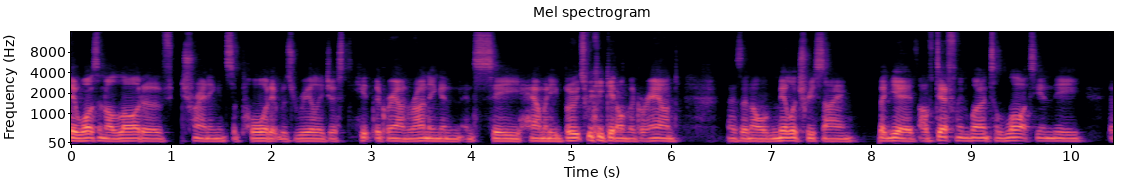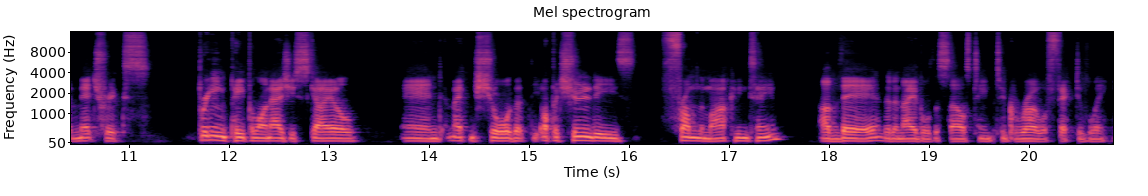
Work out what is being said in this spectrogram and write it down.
there wasn't a lot of training and support. It was really just hit the ground running and, and see how many boots we could get on the ground, as an old military saying. But yeah, I've definitely learned a lot in the, the metrics, bringing people on as you scale and making sure that the opportunities from the marketing team are there that enable the sales team to grow effectively.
